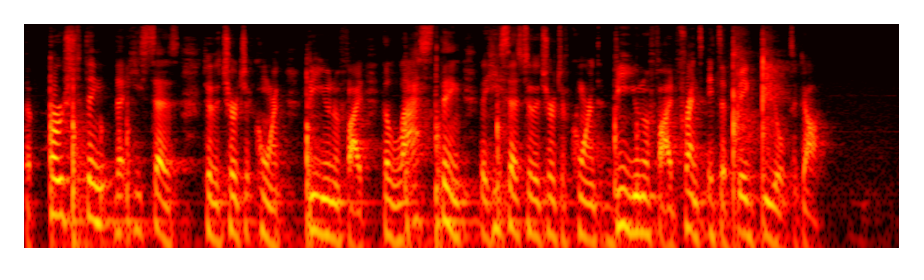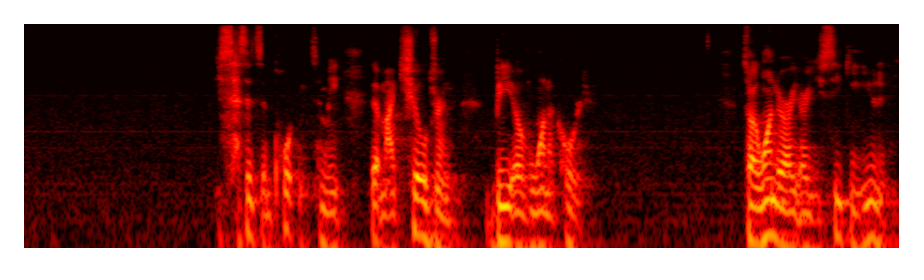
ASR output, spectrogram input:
The first thing that he says to the church at Corinth, be unified. The last thing that he says to the church of Corinth, be unified. Friends, it's a big deal to God. He says it's important to me that my children be of one accord. So I wonder are you seeking unity?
